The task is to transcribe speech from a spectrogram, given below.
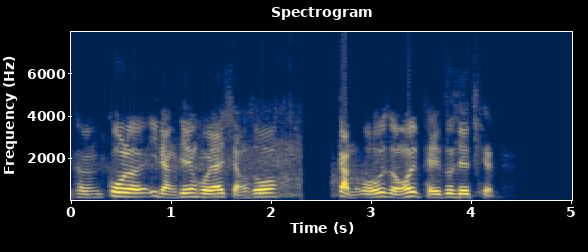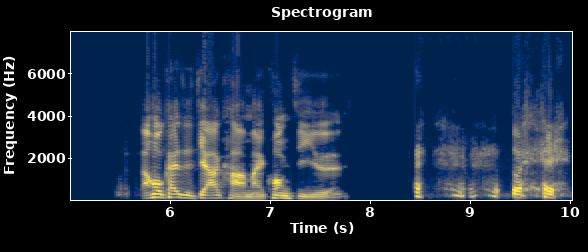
可能过了一两天回来想说，干我为什么会赔这些钱？然后开始加卡买矿机了。对，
